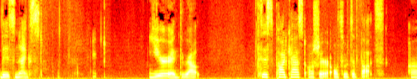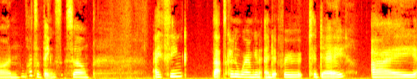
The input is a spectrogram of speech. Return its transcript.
this next year and throughout this podcast, I'll share all sorts of thoughts on lots of things. So I think that's kind of where I'm going to end it for today. I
